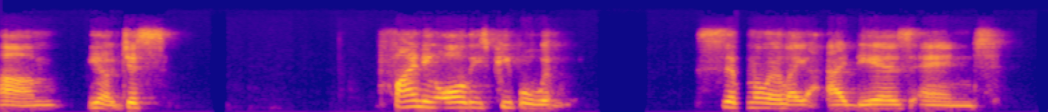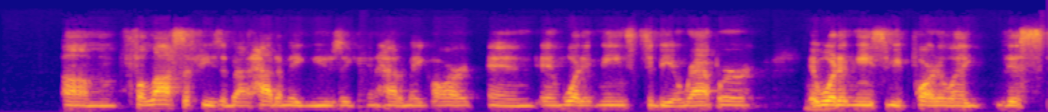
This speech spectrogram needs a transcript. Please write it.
um, you know, just finding all these people with similar like ideas and um, philosophies about how to make music and how to make art and and what it means to be a rapper and what it means to be part of like this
